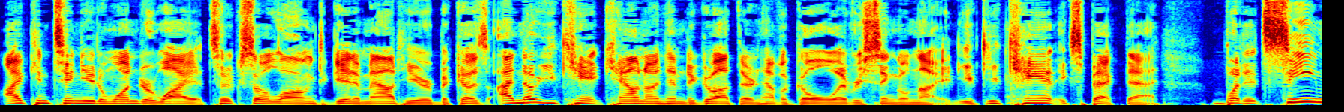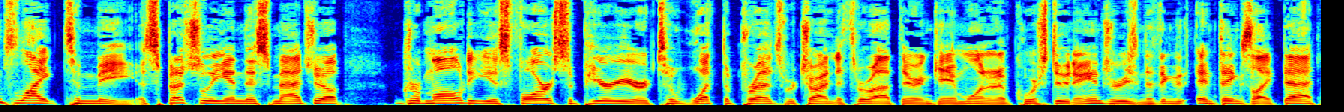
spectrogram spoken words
I continue to wonder why it took so long to get him out here because I know you can't count on him to go out there and have a goal every single night. You, you can't expect that. But it seems like to me, especially in this matchup, Grimaldi is far superior to what the Preds were trying to throw out there in game one. And of course, due to injuries and and things like that,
